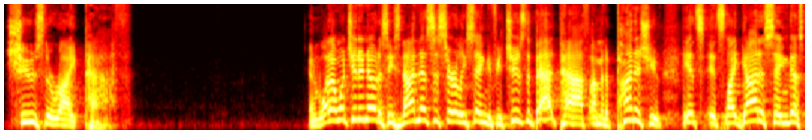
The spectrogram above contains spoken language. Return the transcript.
Choose the right path. And what I want you to notice, he's not necessarily saying if you choose the bad path, I'm going to punish you. It's, it's like God is saying this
